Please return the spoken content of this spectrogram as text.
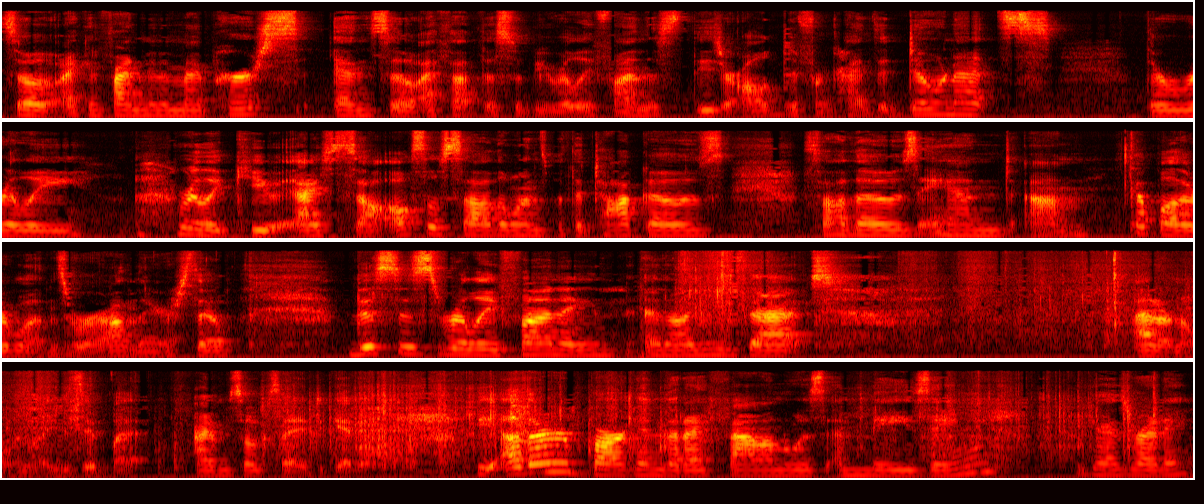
so I can find them in my purse and so I thought this would be really fun. This, these are all different kinds of donuts. They're really really cute. I saw also saw the ones with the tacos, saw those and um, a couple other ones were on there. So this is really fun and, and I'll use that. I don't know when I'll use it but I'm so excited to get it. The other bargain that I found was amazing. You guys ready?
